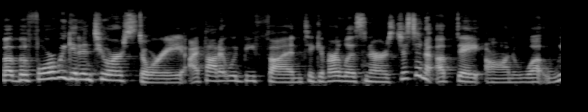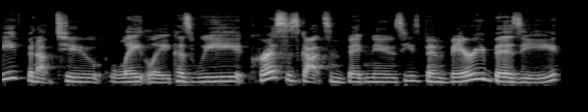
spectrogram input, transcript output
But before we get into our story, I thought it would be fun to give our listeners just an update on what we've been up to lately. Cause we, Chris has got some big news. He's been very busy.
